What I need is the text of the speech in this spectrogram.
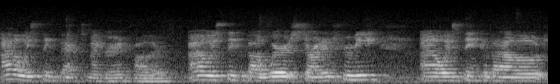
I always think back to my grandfather. I always think about where it started for me. I always think about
